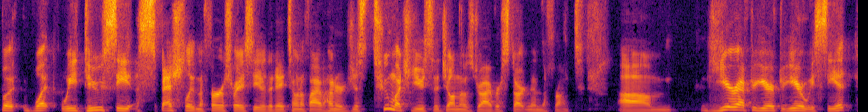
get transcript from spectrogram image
but what we do see, especially in the first race of the Daytona 500, just too much usage on those drivers starting in the front. Um, year after year after year, we see it.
